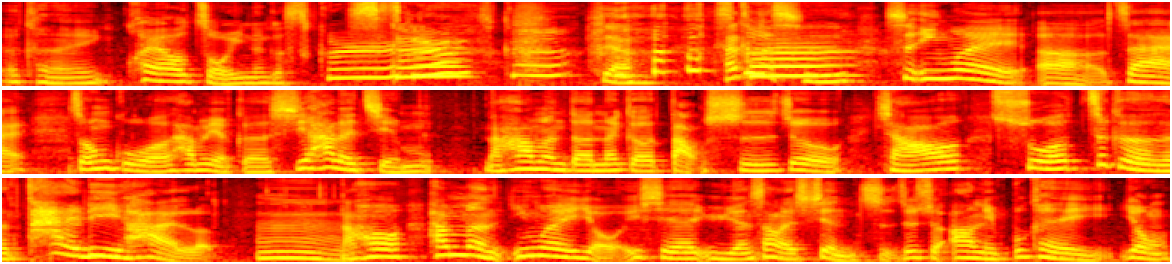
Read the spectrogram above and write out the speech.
呃可能快要走音那个 skr skr skr 这样。它这个词是因为呃在中国他们有个嘻哈的节目，然后他们的那个导师就想要说这个人太厉害了。嗯，然后他们因为有一些语言上的限制，就觉得啊，你不可以用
